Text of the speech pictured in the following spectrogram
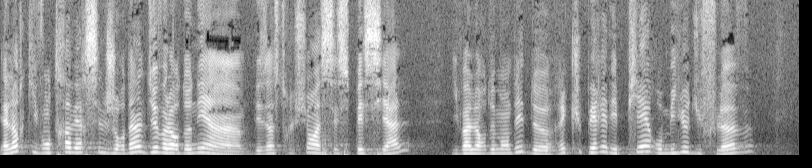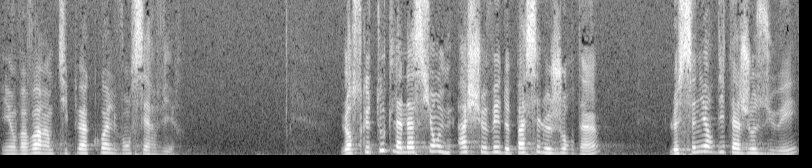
Et alors qu'ils vont traverser le Jourdain, Dieu va leur donner des instructions assez spéciales. Il va leur demander de récupérer des pierres au milieu du fleuve, et on va voir un petit peu à quoi elles vont servir. Lorsque toute la nation eut achevé de passer le Jourdain, le Seigneur dit à Josué,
